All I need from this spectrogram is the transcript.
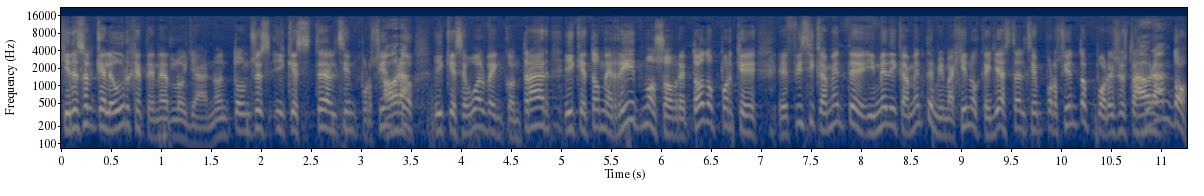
quien es el que le urge tenerlo ya, ¿no? Entonces, y que esté al 100% y que se vuelva a encontrar y que tome ritmo, sobre todo porque eh, físicamente y médicamente me imagino que ya está al 100%, por eso está jugando,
